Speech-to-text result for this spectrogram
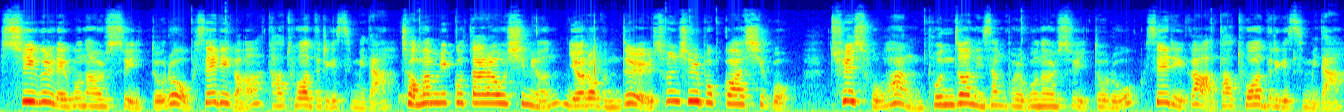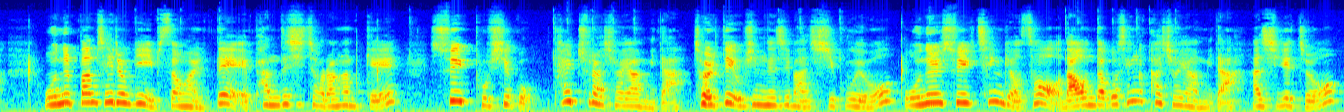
수익을 내고 나올 수 있도록 세리가 다 도와드리겠습니다. 저만 믿고 따라오시면 여러분들 손실 복구하시고 최소한 본전 이상 벌고 나올 수 있도록 세리가 다 도와드리겠습니다. 오늘 밤 세력이 입성할 때 반드시 저랑 함께 수익 보시고 탈출하셔야 합니다. 절대 욕심내지 마시고요. 오늘 수익 챙겨서 나온다고 생각하셔야 합니다. 아시겠죠?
